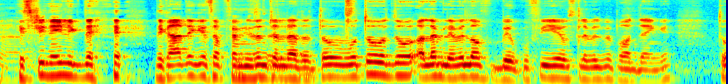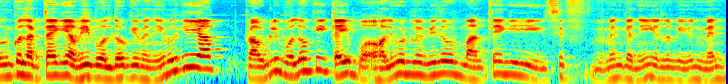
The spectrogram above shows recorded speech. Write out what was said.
हिस्ट्री हाँ। नहीं लिख दे दिखा दे कि सब फेमिनिज्म चल रहा था। तो वो तो जो अलग लेवल ऑफ़ बेवकूफ़ी है उस लेवल पर पहुँच जाएँगे। तो उनको लगता है कि अभी बोल दो कि मैं नहीं बल्कि आप प्राउडली बोलो कि कई हॉलीवुड में भी तो मानते हैं कि सिर्फ़ वुमेन का नहीं मतलब इवन मैन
